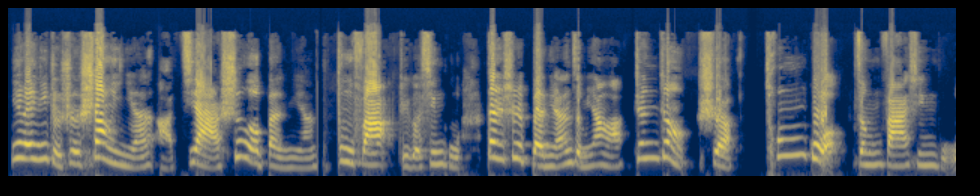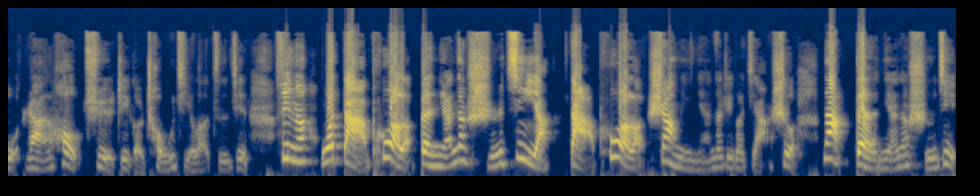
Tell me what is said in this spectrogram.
因为你只是上一年啊，假设本年不发这个新股，但是本年怎么样啊？真正是通过增发新股，然后去这个筹集了资金，所以呢，我打破了本年的实际呀。打破了上一年的这个假设，那本年的实际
